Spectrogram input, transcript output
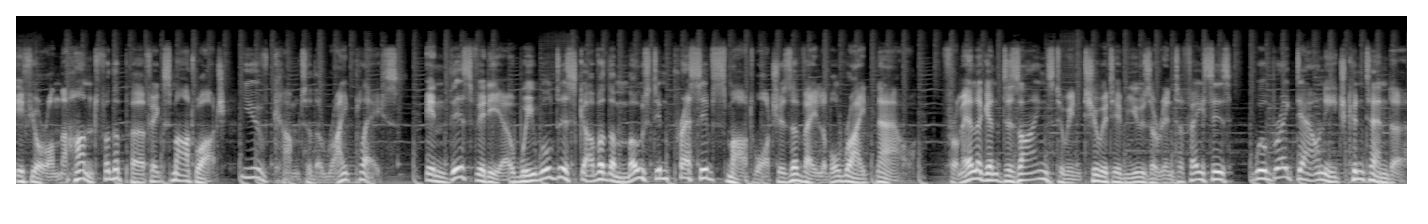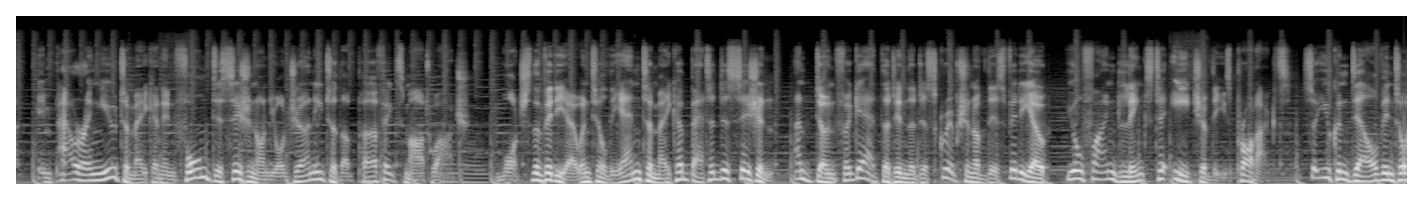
If you're on the hunt for the perfect smartwatch, you've come to the right place. In this video, we will discover the most impressive smartwatches available right now. From elegant designs to intuitive user interfaces, we'll break down each contender, empowering you to make an informed decision on your journey to the perfect smartwatch. Watch the video until the end to make a better decision, and don't forget that in the description of this video, you'll find links to each of these products, so you can delve into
